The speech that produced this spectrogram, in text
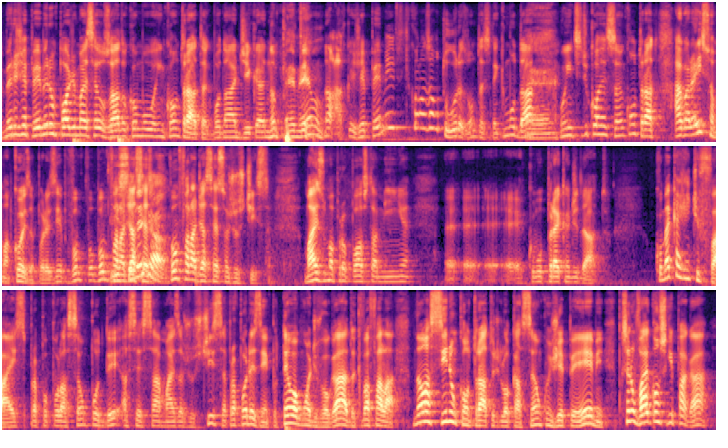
Primeiro, o GPM não pode mais ser usado como em contrato. Vou dar uma dica. Não, é mesmo? Não, o GPM ficou nas alturas. Você tem que mudar é. o índice de correção em contrato. Agora, isso é uma coisa, por exemplo, vamos, vamos falar, de, é acesso, vamos falar de acesso à justiça. Mais uma proposta minha é, é, é, é como pré-candidato. Como é que a gente faz para a população poder acessar mais a justiça? Para, por exemplo, tem algum advogado que vai falar: não assine um contrato de locação com GPM, porque você não vai conseguir pagar.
